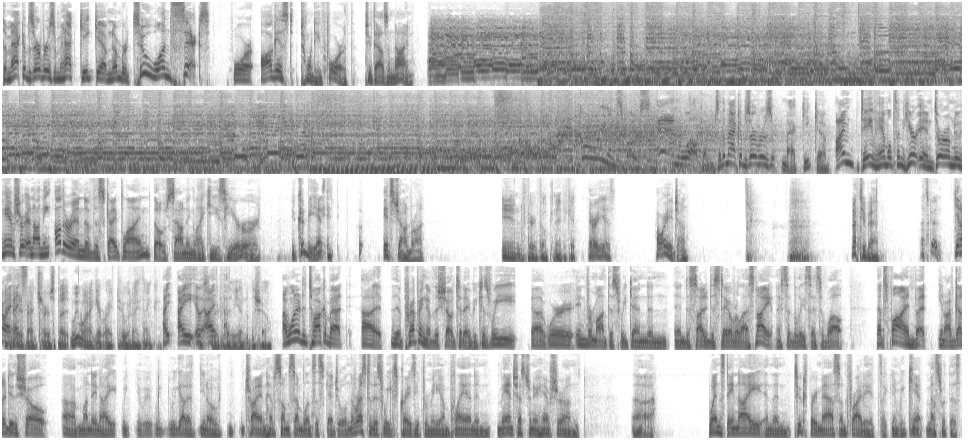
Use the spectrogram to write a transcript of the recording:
The Mac Observer's Mac Geek Gab number 216 for August 24th, 2009. Welcome to the Mac Observer's Mac Geek Gab. I'm Dave Hamilton here in Durham, New Hampshire, and on the other end of the Skype line, though sounding like he's here, or it could be, any- it's John Braun. in Fairfield, Connecticut. There he is. How are you, John? Not too bad. That's good. You know, I've I, had I, adventures, but we want to get right to it. I think. I, I, I, for the end of the show. I wanted to talk about uh, the prepping of the show today because we uh, were in Vermont this weekend and, and decided to stay over last night. And I said to Lisa, I said, well, that's fine, but you know, I've got to do the show uh, Monday night. We we we, we got to you know try and have some semblance of schedule. And the rest of this week's crazy for me. I'm playing in Manchester, New Hampshire on uh, Wednesday night, and then Tewksbury Mass on Friday. It's like you know we can't mess with this.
